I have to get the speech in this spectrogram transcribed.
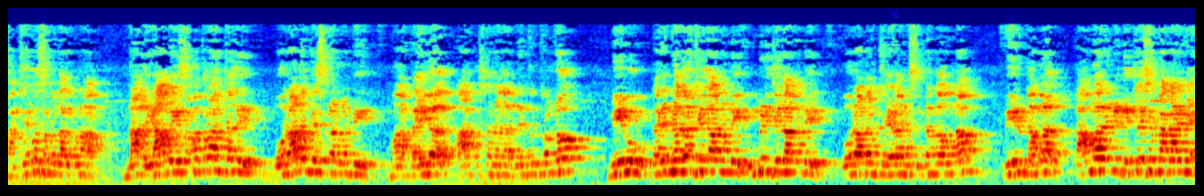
సంక్షేమ సంఘం తరఫున నా యాభై సంవత్సరాల చల్లి పోరాటం చేస్తున్నటువంటి మా టైగర్ ఆర్ కృష్ణ గారి నేతృత్వంలో మేము కరీంనగర్ జిల్లా నుండి ఉమ్మిడి జిల్లా నుండి పోరాటం చేయడానికి సిద్ధంగా ఉన్నాం. మీరు కమల్ కామారెడ్డి డిక్లరేషన్ ప్రకారమే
